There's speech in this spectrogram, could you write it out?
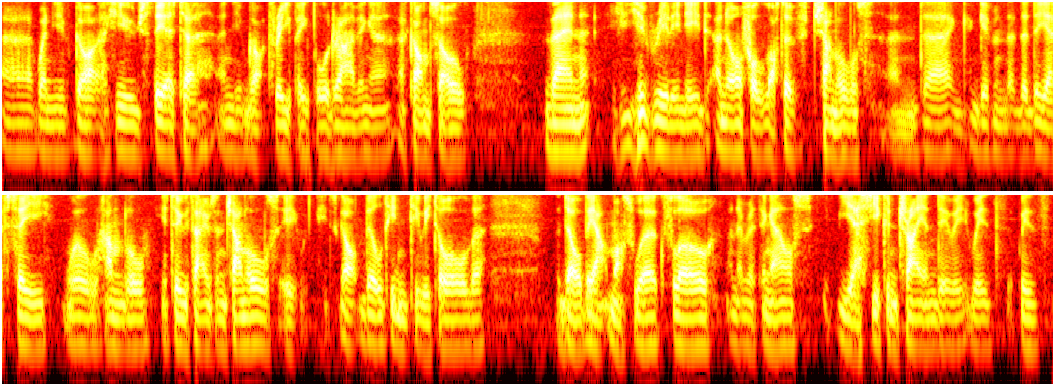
uh, when you've got a huge theatre and you've got three people driving a, a, console, then you really need an awful lot of channels. And uh, given that the DFC will handle your 2,000 channels, it, has got built into it all the, the Dolby Atmos workflow and everything else. Yes, you can try and do it with, with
